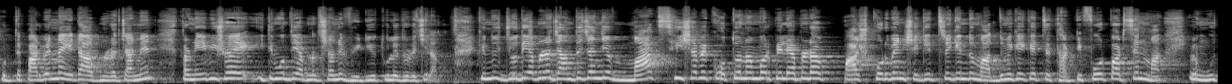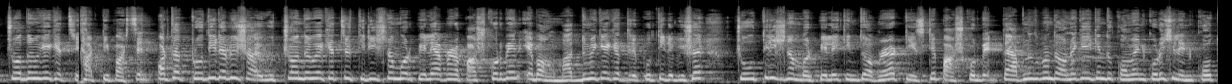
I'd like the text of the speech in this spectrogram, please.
করতে পারবেন না, এটা আপনারা জানেন। কারণ এই বিষয়ে ইতিমধ্যে আপনাদের সামনে ভিডিও তুলে ধরেছিলাম। কিন্তু যদি আপনারা জানতে চান যে মার্কস হিসাবে কত নম্বর পেলে আপনারা পাশ করবেন, সেক্ষেত্রে কিন্তু মাধ্যমিকের ক্ষেত্রে থার্টি ফোর পার্সেন্ট এবং উচ্চ মাধ্যমিকের ক্ষেত্রে থার্টি পার্সেন্ট অর্থাৎ প্রতিটা বিষয় উচ্চ মাধ্যমিকের ক্ষেত্রে তিরিশ নম্বর পেলে আপনারা পাশ করবেন এবং মাধ্যমিকের ক্ষেত্রে প্রতিটা বিষয় চৌত্রিশ নম্বর পেলে কিন্তু আপনারা টেস্টে পাশ করবেন। তাই আপনাদের মধ্যে অনেকেই কিন্তু কমেন্ট করেছিলেন, কত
